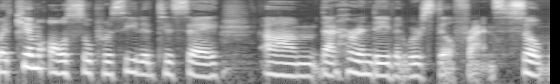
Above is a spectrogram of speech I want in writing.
But Kim also proceeded to say um, that her and David were still friends. So,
